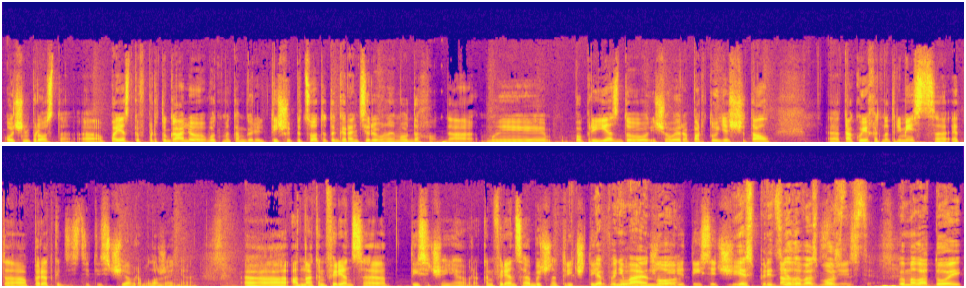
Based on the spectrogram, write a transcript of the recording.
очень просто. Э, поездка в Португалию, вот мы там говорили, 1500 это гарантированный мой доход, да, мы по приезду еще в аэропорту, я считал, так уехать на три месяца — это порядка 10 тысяч евро вложения. Э, одна конференция — 1000 евро. Конференция обычно 3-4 Я понимаю, но тысячи, есть пределы там, возможности. Здесь... Вы молодой,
